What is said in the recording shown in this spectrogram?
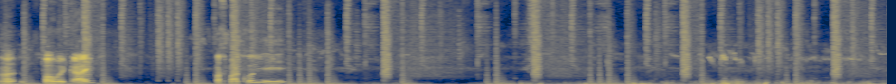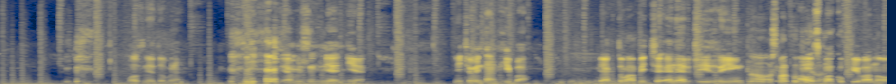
No, połykaj. Posmakuj i... Moc niedobre. Nie? Ja myslím, nie, nie. Niečo mi tam chýba. Jak to má byť, že energy drink No, o smaku a o piwa. smaku piva, no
